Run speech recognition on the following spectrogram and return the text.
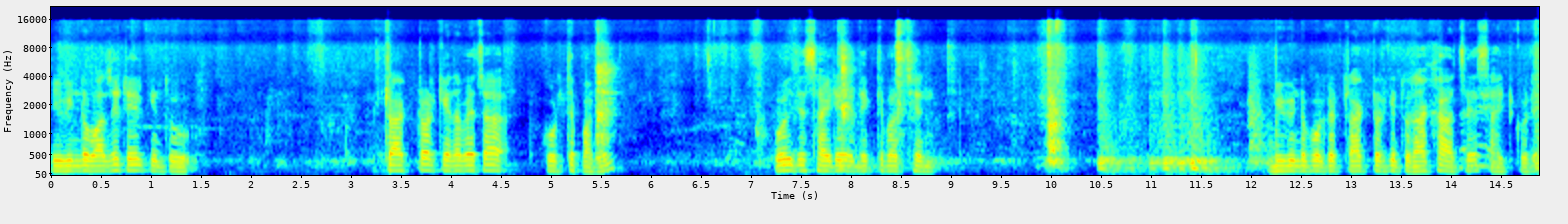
বিভিন্ন বাজেটের কিন্তু ট্রাক্টর কেনাবেচা করতে পারেন। ওই যে সাইডে দেখতে পাচ্ছেন, বিভিন্ন প্রকার ট্রাক্টর কিন্তু রাখা আছে সাইড করে।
